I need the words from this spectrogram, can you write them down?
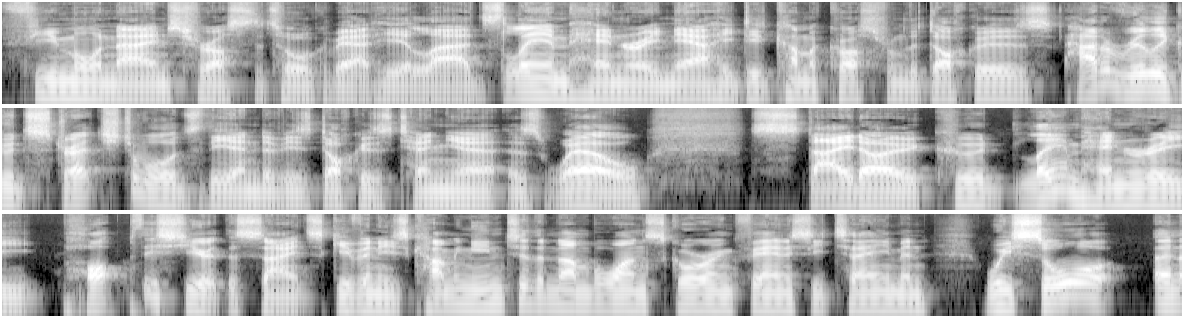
few more names for us to talk about here, lads. Liam Henry, now he did come across from the Dockers, had a really good stretch towards the end of his Dockers tenure as well. Stato, could Liam Henry pop this year at the Saints, given he's coming into the number one scoring fantasy team? And we saw an,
